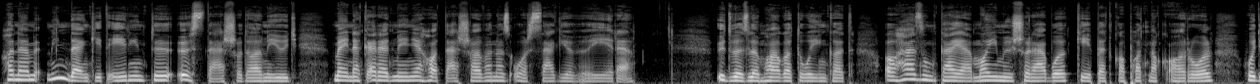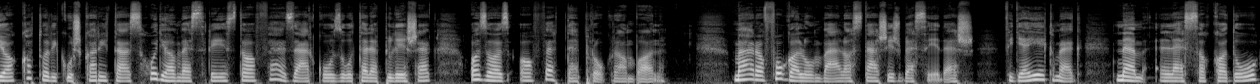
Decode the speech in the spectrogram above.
hanem mindenkit érintő össztársadalmi ügy, melynek eredménye hatással van az ország jövőjére. Üdvözlöm hallgatóinkat! A házunk táján mai műsorából képet kaphatnak arról, hogy a katolikus karitász hogyan vesz részt a felzárkózó települések, azaz a FETTE programban. Már a fogalomválasztás is beszédes. Figyeljék meg, nem leszakadó,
